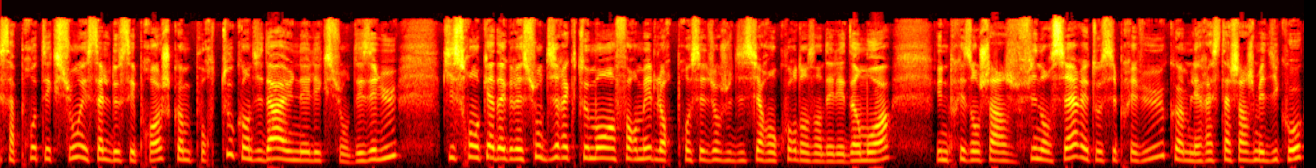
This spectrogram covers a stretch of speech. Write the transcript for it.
sa protection et celle de ses proches, comme pour tout candidat à une élection. Des élus qui seront en cas d'agression directement informés de leur procédure judiciaire en cours dans un délai d'un mois. Une prise en charge financière est aussi prévue, comme les restes à charge médicaux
